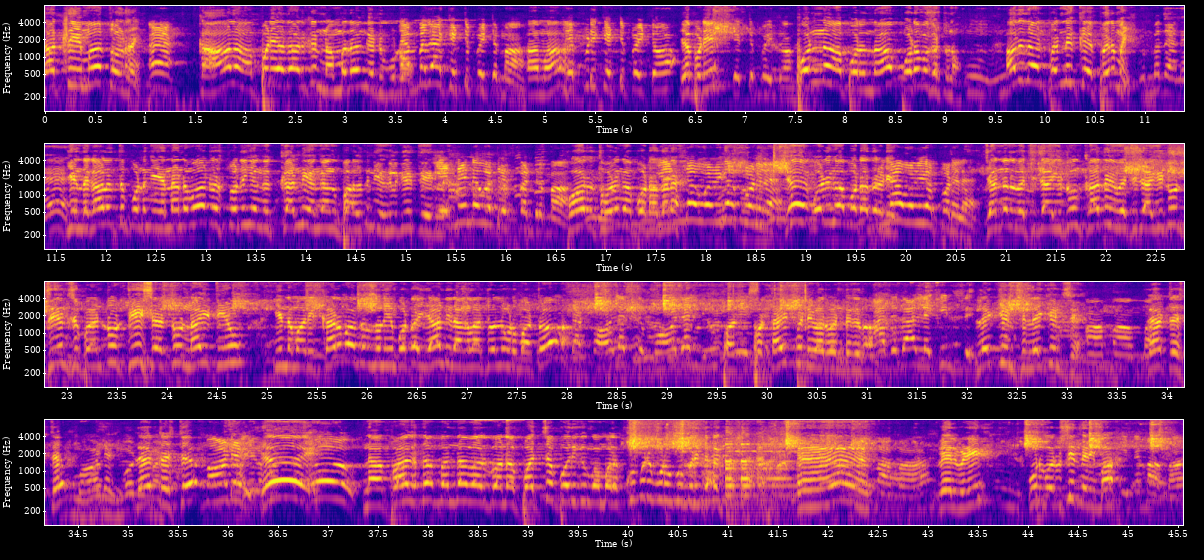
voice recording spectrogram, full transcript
சத்தியமா சொல்றேன். காலம் அப்படியே தான் இருக்கு. நம்ம தான் கெட்டு போட்டோம் நம்ம தான் கெட்டு போயிட்டோமா? ஆமா. எப்படி கெட்டு போயிட்டோம்? எப்படி? கெட்டு போயிட்டோம். பொண்ணா பிறந்தா புடவை கட்டணும். அதுதான் பெண்ணுக்கு பெருமை. உண்மைதானே? இந்த காலத்து பொண்ணுங்க என்னென்னமோ ட்ரெஸ் பண்ணி எங்க கண்ணு எங்க அங்க பாக்குதுன்னு எங்களுக்கே தெரியல. என்னென்ன ட்ரெஸ் பண்றோமா? போறது ஒழுங்கா போட்டா தானே? ஒழுங்கா போடல? ஏய் ஒழுங்கா போட்டா தானே? என்ன ஒழுங்கா போடல? ஜன்னல் வச்சு ஜாக்கெட்டும் கதவு வச்சு ஜாக்கெட்டும் ஜீன்ஸ் பேண்ட்டும் டி ஷர்ட்டும் நைட்டியும் இந்த மாதிரி கருமாந்திரம் துணியும் போட்டா ஏன்டி நாங்களாம் சொல்ல விட மாட்டோம்? இப்ப- டைட் பண்ணி வர வேண்டியதுதான். அதுதான் leggings leggings leggings latest latest model ஏய் ஓ நான் பார்க்கத்தான் வந்தாவா இருப்பான். நான் பச்சை பொறிக்கும் கோமல கும்பிடு கும்பிடு கும்பிடு மாமா வேல்விழி உனக்கு ஒரு விஷயம் தெரியுமா?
